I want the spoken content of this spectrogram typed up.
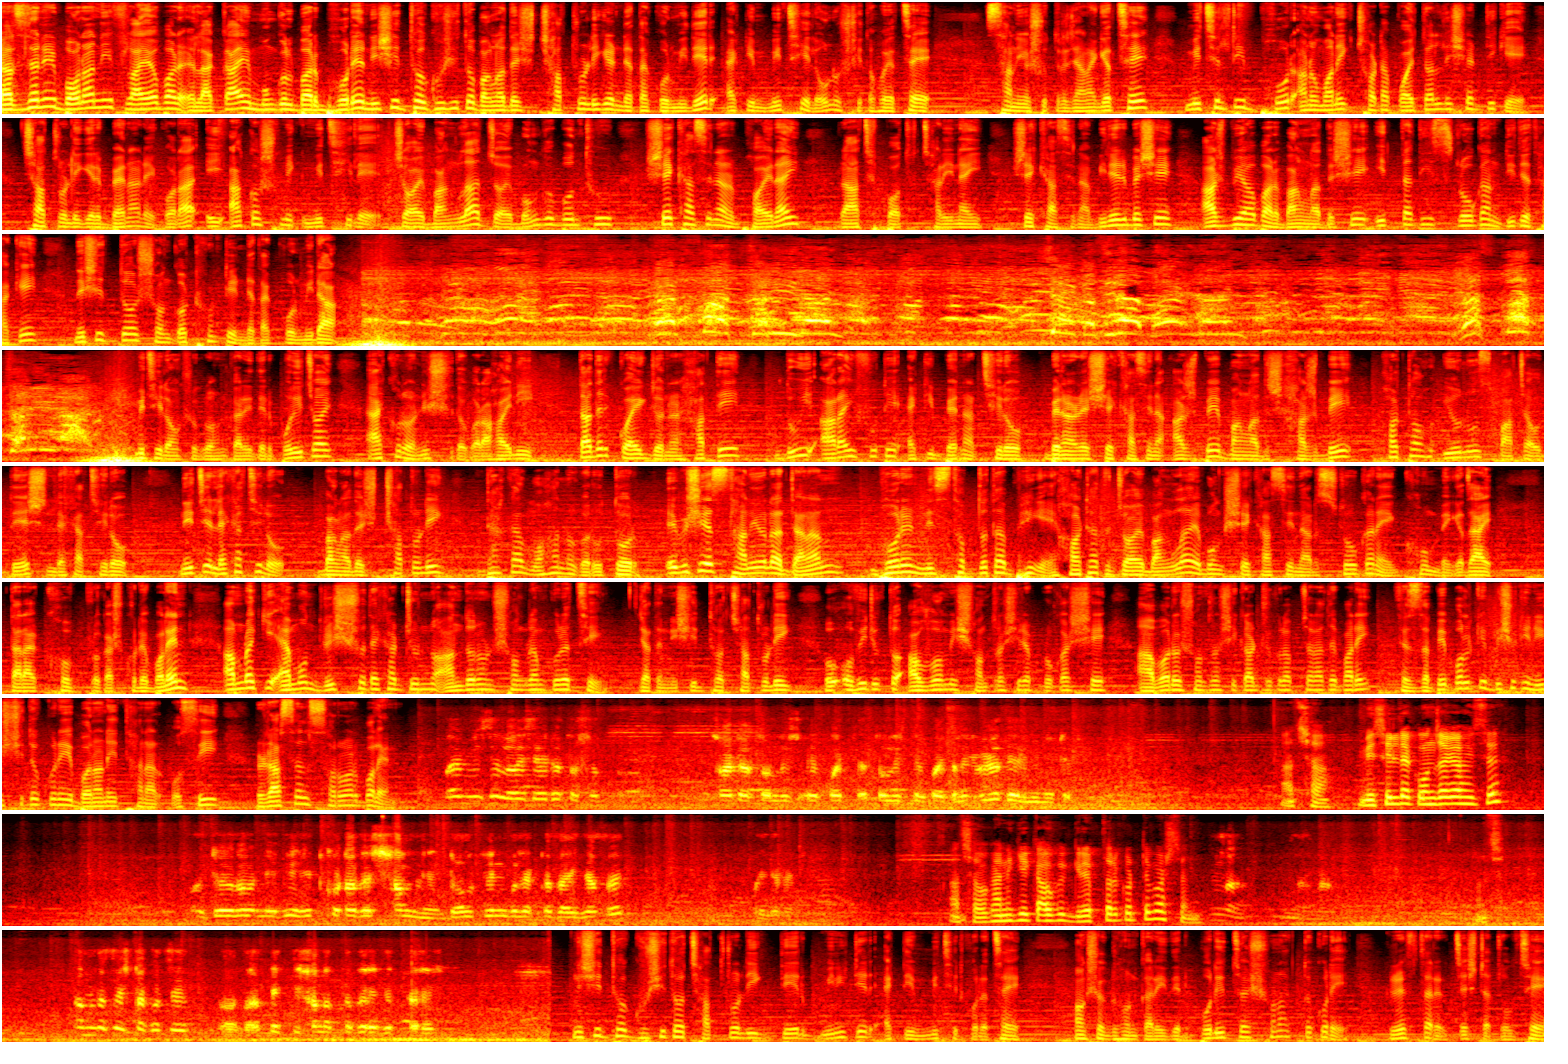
রাজধানীর বনানী ফ্লাইওভার এলাকায় মঙ্গলবার ভোরে নিষিদ্ধ ঘোষিত বাংলাদেশ ছাত্রলীগের নেতাকর্মীদের একটি মিছিল অনুষ্ঠিত হয়েছে। স্থানীয় সূত্রে জানা গেছে, মিছিলটি ভোর আনুমানিক ছটা পঁয়তাল্লিশের দিকে ছাত্রলীগের ব্যানারে করা এই আকস্মিক মিছিলে জয় বাংলা, জয় বঙ্গবন্ধু, শেখ হাসিনার ভয় নাই, রাজপথ ছাড়ি নাই। শেখ হাসিনা বীরের বেশে, আসবে আবার বাংলাদেশে ইত্যাদি স্লোগান দিতে থাকে নিষিদ্ধ সংগঠনটির নেতাকর্মীরা একবার ছাড়ি নাই শেখ হাসিনা ভয় নাই রাজপথ ছাড়ি নাই মিছিল অংশগ্রহণকারীদের পরিচয় এখনও নিশ্চিত করা হয়নি। তাদের কয়েকজনের হাতে দুই আড়াই ফুটে একটি ব্যানার ছিল। ব্যানারে শেখ হাসিনা আসবে, বাংলাদেশ হাসবে হট ইউনুস বাঁচাও দেশ লেখা ছিল। নিচে লেখা ছিল, বাংলাদেশ ছাত্রলীগ, ঢাকা মহানগর উত্তর। এ বিষয়ে স্থানীয়রা জানান, ভোরের নিস্তব্ধতা ভেঙে হঠাৎ জয় বাংলা এবং শেখ হাসিনার স্লোগানে ঘুম ভেঙে যায়। তারা ক্ষোভ প্রকাশ করে বলেন, আমরা কি এমন দৃশ্য দেখার জন্য আন্দোলন সংগ্রাম করেছি? যাতে নিষিদ্ধ ছাত্রলীগ ও অভিযুক্ত আওয়ামী সন্ত্রাসীরা প্রকাশ্যে আবারও সন্ত্রাসী কার্যকলাপ চালাতে পারে। ফেস দ্য পিপলকে বিষয়টি নিশ্চিত করে বনানী থানার ওসি রাসেল সরোয়ার বলেন ভাই মিছিল হয়েছে এটা তো সত্য। ছয়টা চল্লিশ চল্লিশ থেকে পঁয়তাল্লিশ মিনিট দেড় মিনিটের আচ্ছা মিছিলটা কোন জায়গায় হয়েছে? ওইটা হলো নেভি হেডকোয়ার্টারের সামনে ডলফিন বলে একটা জায়গা আছে ওই আচ্ছা ওখানে কি কাউকে গ্রেফতার করতে পারছেন? না না না। আচ্ছা। আমরা চেষ্টা করছি ব্যক্তি শনাক্ত করে গ্রেপ্তারের। নিষিদ্ধ ঘোষিত ছাত্রলীগদের মিনিটের একটি মিছিল করেছে। অংশগ্রহণকারীদের পরিচয় শনাক্ত করে গ্রেফতারের চেষ্টা চলছে।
